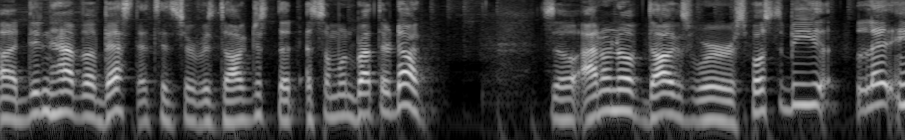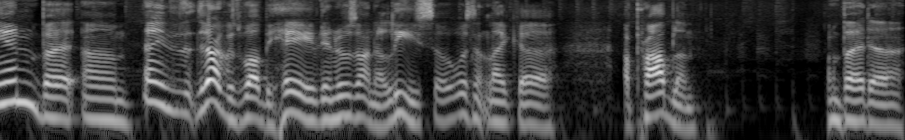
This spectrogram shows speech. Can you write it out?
uh, didn't have a vest that said service dog. Just that someone brought their dog. So I don't know if dogs were supposed to be let in, but um, I mean, the dog was well behaved and it was on a leash, so it wasn't like a a problem. But uh,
